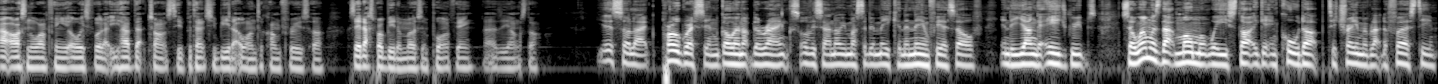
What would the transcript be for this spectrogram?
at Arsenal, one thing you always feel like you have that chance to potentially be that one to come through. So I say that's probably the most important thing like, as a youngster. Yeah, so like progressing, going up the ranks. Obviously, I know you must have been making a name for yourself in the younger age groups. So when was that moment where you started getting called up to train with like the first team?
